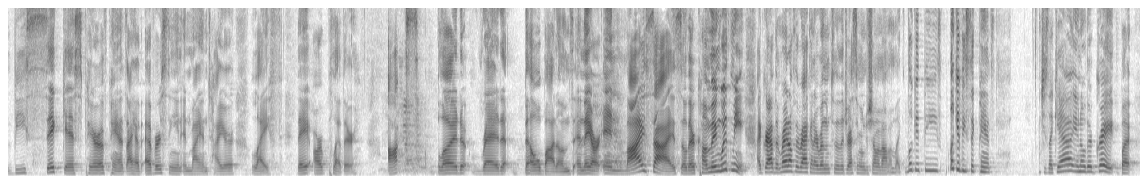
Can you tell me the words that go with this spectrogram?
the sickest pair of pants I have ever seen in my entire life. They are pleather, ox blood red bell bottoms, and they are in my size, so they're coming with me. I grab them right off the rack and I run them to the dressing room to show my mom. I'm like, look at these, look at these sick pants. she's like, yeah, you know, they're great, but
